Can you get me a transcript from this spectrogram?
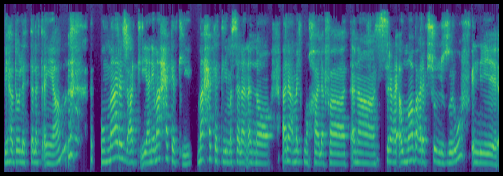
بهدول الثلاث أيام. وما رجعت لي يعني ما حكت لي ما حكت لي مثلا إنه أنا عملت مخالفات أنا سرع أو ما بعرف شو الظروف اللي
